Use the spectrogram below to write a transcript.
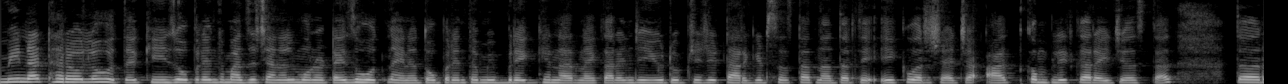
मी ना ठरवलं होतं की जोपर्यंत माझं चॅनल मोनोटाईज होत नाही ना तोपर्यंत मी ब्रेक घेणार नाही. कारण जे यूट्यूबचे जे टार्गेट्स असतात ना तर ते एक वर्षाच्या आत कंप्लीट करायचे असतात. तर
